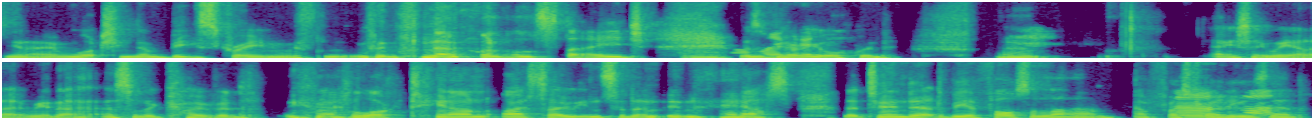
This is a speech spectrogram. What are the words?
you know, watching a big screen with, with no one on stage. It was oh very goodness. awkward. Actually, we had a we had a, a sort of COVID you know, lockdown ISO incident in the house that turned out to be a false alarm. How frustrating uh-huh. is that?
